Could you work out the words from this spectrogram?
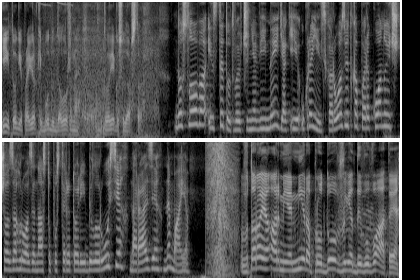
и итоги проверки будут доложены э, главе государства. До слова, інститут вивчення війни, як і українська розвідка, переконують, що загрози наступу з території Білорусі наразі немає. Вторая армія міра продовжує дивувати.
